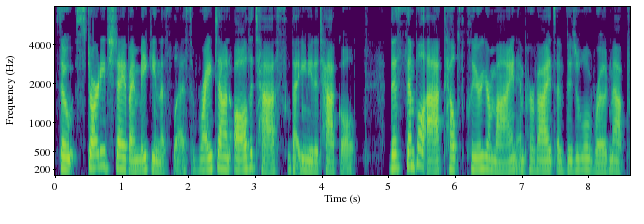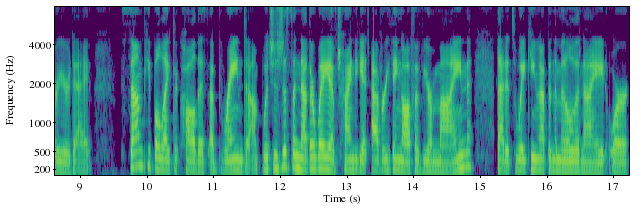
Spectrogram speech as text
So start each day by making this list. Write down all the tasks that you need to tackle. This simple act helps clear your mind and provides a visual roadmap for your day. Some people like to call this a brain dump, which is just another way of trying to get everything off of your mind that it's waking you up in the middle of the night or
